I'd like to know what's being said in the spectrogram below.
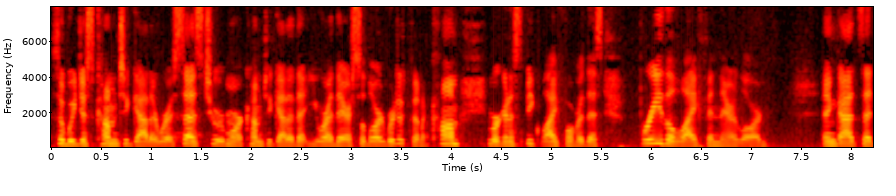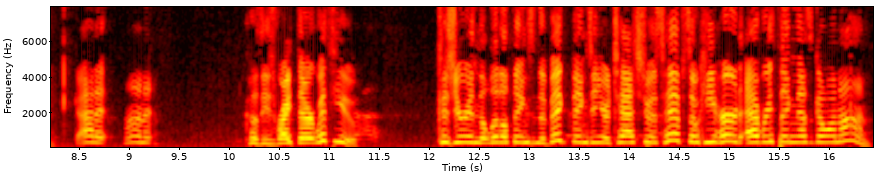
So we just come together where it says two or more come together that you are there. So Lord, we're just going to come and we're going to speak life over this. Breathe a life in there, Lord. And God said, got it, on it. Cause he's right there with you. Cause you're in the little things and the big things and you're attached to his hip. So he heard everything that's going on.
